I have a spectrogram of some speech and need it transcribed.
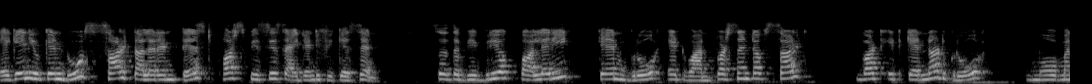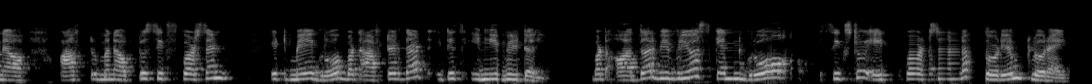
Again, you can do salt tolerant test for species identification. So the Vibrio cholerae can grow at 1% of salt, but it cannot grow more after up to 6%. It may grow, but after that it is inhibitory. But other Vibrios can grow 6 to 8% of sodium chloride.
